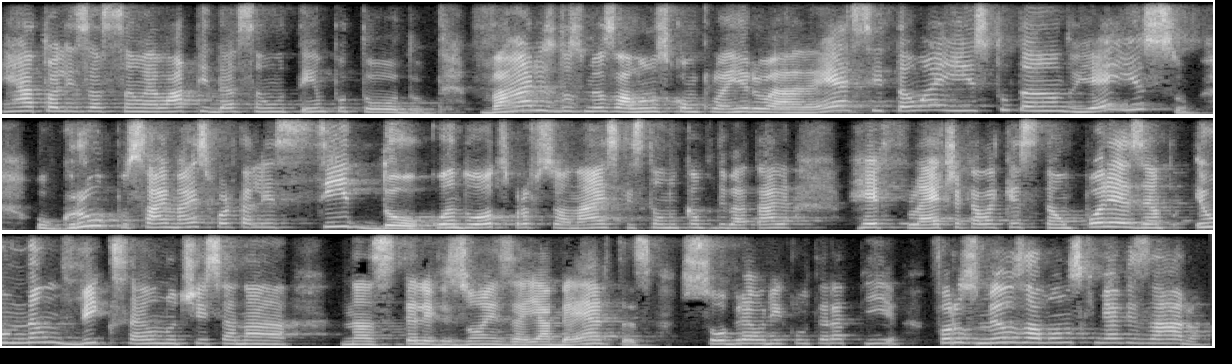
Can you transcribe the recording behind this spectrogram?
É atualização, é lapidação o tempo todo. Vários dos meus alunos concluíram a ALS e estão aí estudando, e é isso. O grupo sai mais fortalecido quando outros profissionais que estão no campo de batalha refletem aquela questão. Por exemplo, eu não vi que saiu notícia na, nas televisões aí abertas sobre a auriculoterapia. Foram os meus alunos que me avisaram.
